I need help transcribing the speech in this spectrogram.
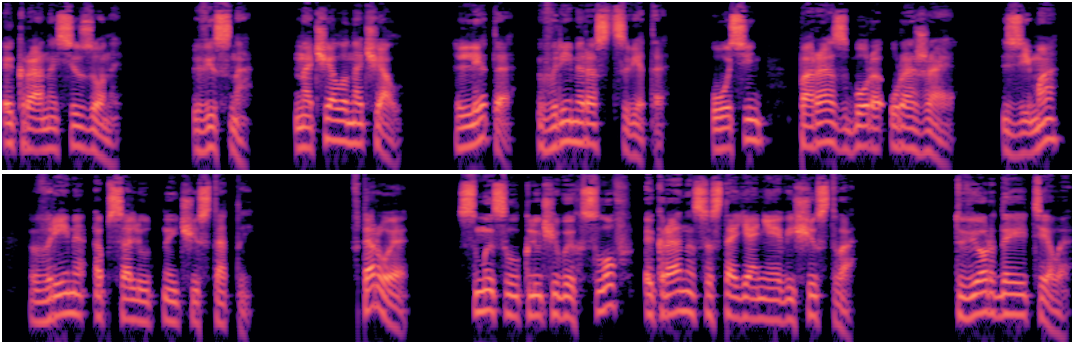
экрана сезоны. Весна. Начало-начал. Лето — время расцвета. Осень — пора сбора урожая. Зима — время абсолютной чистоты. Второе Смысл ключевых слов экрана состояния вещества. Твердое тело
